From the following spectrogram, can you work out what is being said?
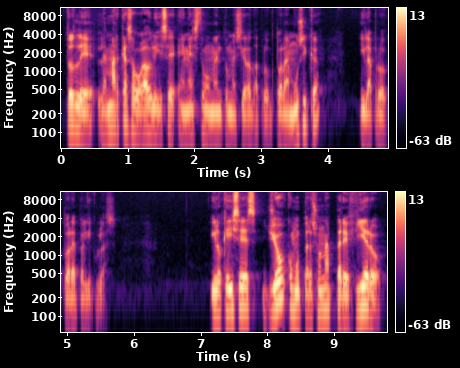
Entonces le, le marca a su abogado y le dice, en este momento me cierras la productora de música y la productora de películas. Y lo que dice es, yo como persona prefiero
